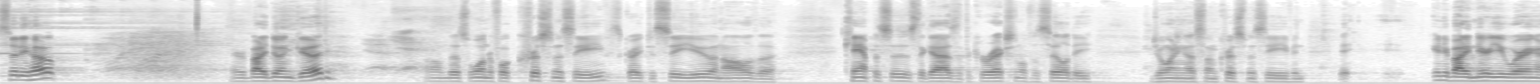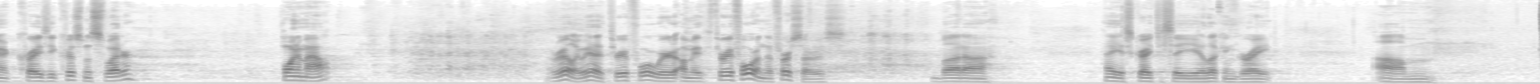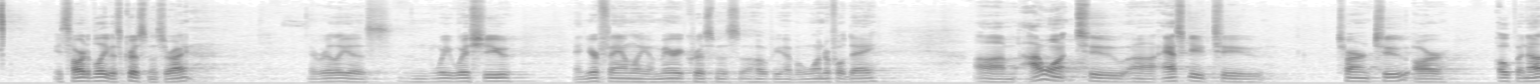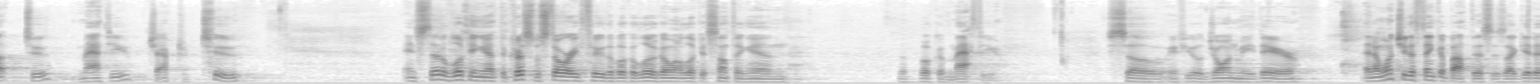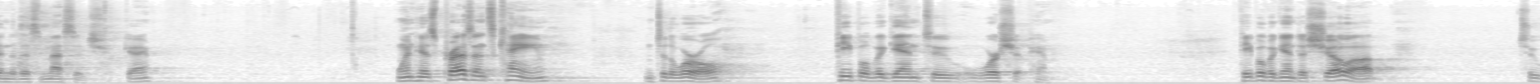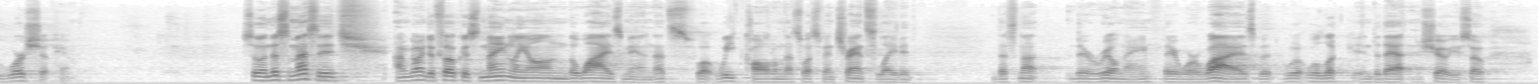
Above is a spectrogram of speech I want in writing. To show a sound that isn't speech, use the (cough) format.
City Hope. Everybody doing good on this wonderful Christmas Eve? It's great to see you and all of the campuses, the guys at the correctional facility joining us on Christmas Eve. And eh, anybody near you wearing a crazy Christmas sweater? Point them out. really, we had three or four weird, I mean, three or four in the first service. But uh, hey, it's great to see you looking great. Um, it's hard to believe it's Christmas, right? It really is. And we wish you and your family a Merry Christmas. I hope you have a wonderful day. Um, I want to uh, ask you to turn to or open up to Matthew chapter 2. Instead of looking at the Christmas story through the book of Luke, I want to look at something in the book of Matthew. So if you'll join me there. And I want you to think about this as I get into this message, okay? When his presence came into the world, people began to worship him. People began to show up to worship him. So, in this message, I'm going to focus mainly on the wise men. That's what we call them, that's what's been translated. That's not their real name. They were wise, but we'll, we'll look into that and show you. So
